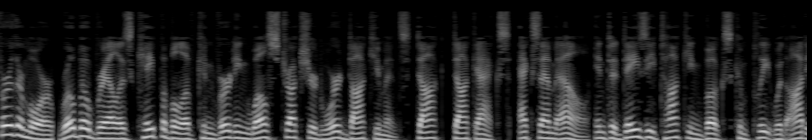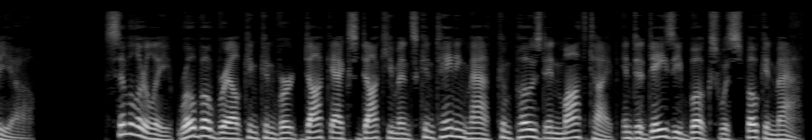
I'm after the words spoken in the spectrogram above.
Furthermore, RoboBraille is capable of converting well-structured Word documents doc, docx, XML into DAISY talking books complete with audio. Similarly, RoboBraille can convert docx documents containing math composed in MathType into DAISY books with spoken math.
